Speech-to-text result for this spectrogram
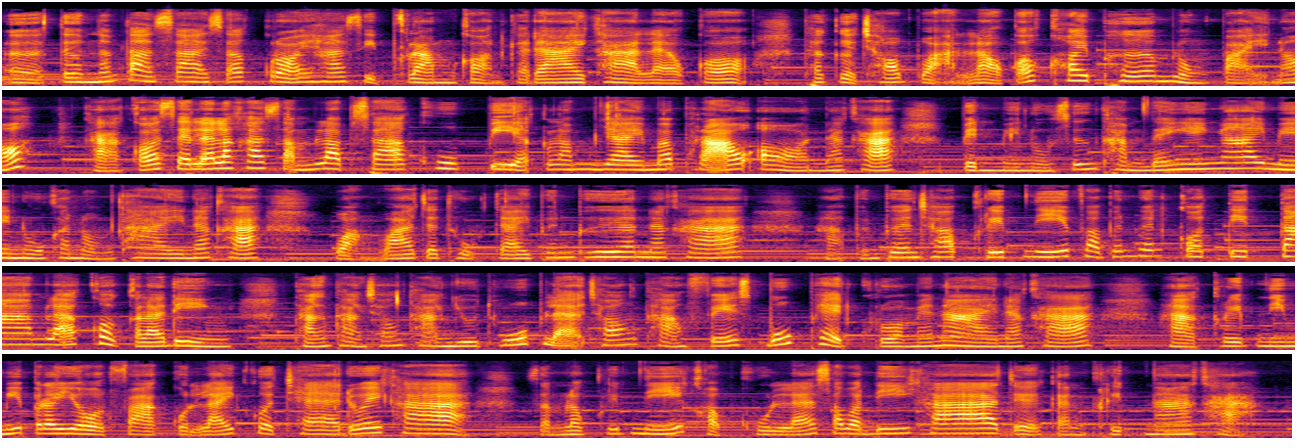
เเติมน้ำตาลทรายสักร้อยห้าสิบกรัมก่อนก็ได้ค่ะ แล้วก็ถ้าเกิดชอบหวานเราก็ค่อยเพิ่มลงไปเนาะค่ะ ก็เสร็จแล้วล่ะค่ะสำหรับซาคูเปียกลำไยมะพร้าวอ่อนนะคะ เป็นเมนูซึ่งทำได้ง่าย ๆ เมนูขนมไทยนะคะ หวังว่าจะถูกใจเพื่อนๆนะคะหากเพื่อนๆชอบคลิปนี้ฝากเพื่อนๆกดติดตามและกดกระดิ่ง ทั้งทางช่องทาง YouTube และช่องทาง Facebook เพจครัวแม่นายนะคะ หากคลิปนี้มีประโยชน์ฝากกดไลค์กดแชร์ด้วยค่ะสำหรับคลิปนี้ขอบคุณและสวัสดีค่ะ เจอกันคลิปหน้าค่ะ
